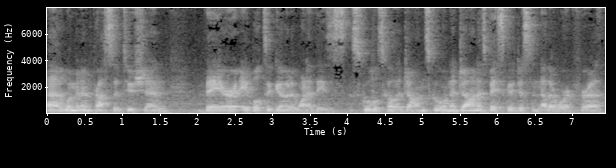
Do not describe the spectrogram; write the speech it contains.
uh, women in prostitution, they are able to go to one of these schools called a John School, and a John is basically just another word for a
